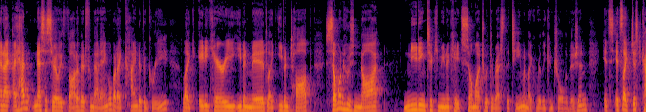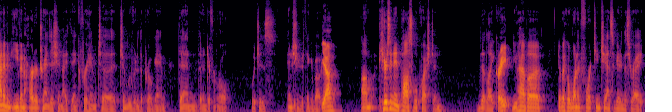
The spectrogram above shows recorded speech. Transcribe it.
And I, I hadn't necessarily thought of it from that angle, but I kind of agree. Like AD carry, even mid, like even top, someone who's not needing to communicate so much with the rest of the team and like really control the vision. It's it's like just kind of an even harder transition, I think, for him to to move into the pro game than than a different role, which is interesting to think about. yeah Um, here's an impossible question that like Great. you have a you have like a one in fourteen chance of getting this right.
